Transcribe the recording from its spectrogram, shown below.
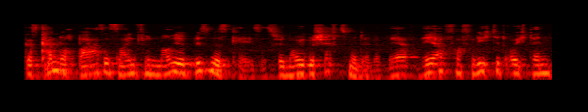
das kann doch Basis sein für neue Business Cases, für neue Geschäftsmodelle. Wer, wer verpflichtet euch denn,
